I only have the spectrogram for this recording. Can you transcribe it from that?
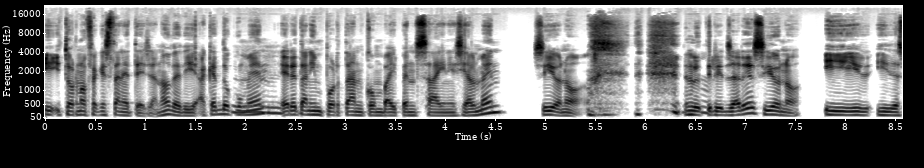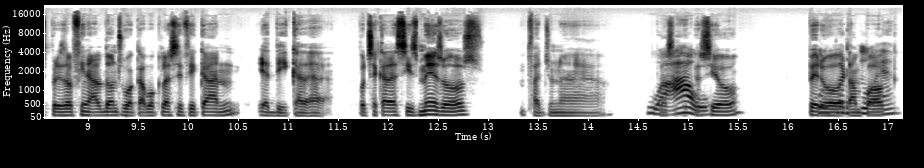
i, i torno a fer aquesta neteja, no? De dir, aquest document Mm. era tan important com vaig pensar inicialment? Sí o no? L'utilitzaré sí o no? I, I després al final doncs ho acabo classificant, ja et dic, cada, potser cada sis mesos faig una Uau. classificació, però per tu, tampoc eh?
